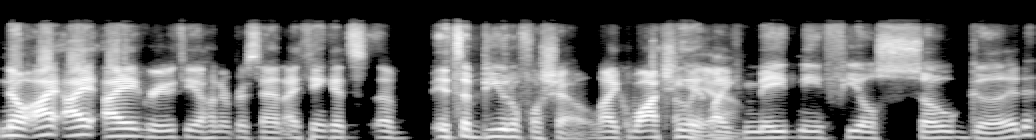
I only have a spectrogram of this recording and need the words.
no, I, I I agree with you 100. percent I think it's a it's a beautiful show. Like watching Oh, it, yeah. like made me feel so good.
